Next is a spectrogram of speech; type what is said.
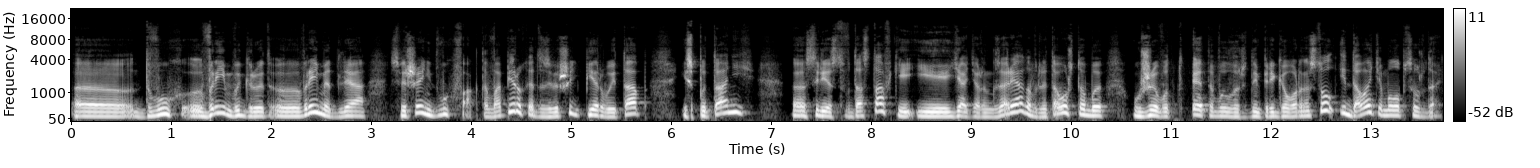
двух, время, выигрывает э, время для совершения двух фактов. Во-первых, это завершить первый этап испытаний Э, средств доставки и ядерных зарядов для того, чтобы уже вот это выложить на переговорный стол и давайте, мол, обсуждать.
